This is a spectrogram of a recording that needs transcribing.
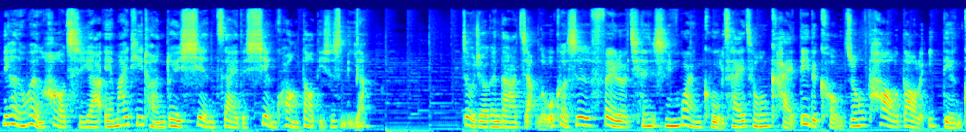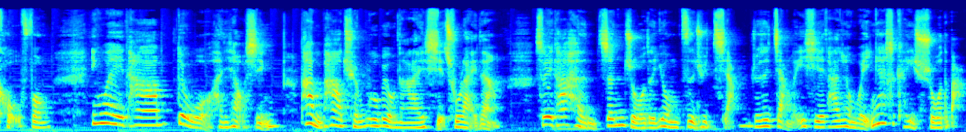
你可能会很好奇啊，MIT 团队现在的现况到底是什么样？这我就要跟大家讲了，我可是费了千辛万苦才从凯蒂的口中套到了一点口风，因为他对我很小心，他很怕全部都被我拿来写出来这样，所以他很斟酌的用字去讲，就是讲了一些他认为应该是可以说的吧。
